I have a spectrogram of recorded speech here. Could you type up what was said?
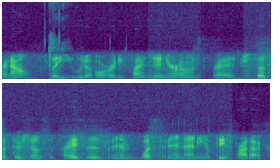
pronounce that you would already find in your own fridge so that there's no surprises in what's in any of these products.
